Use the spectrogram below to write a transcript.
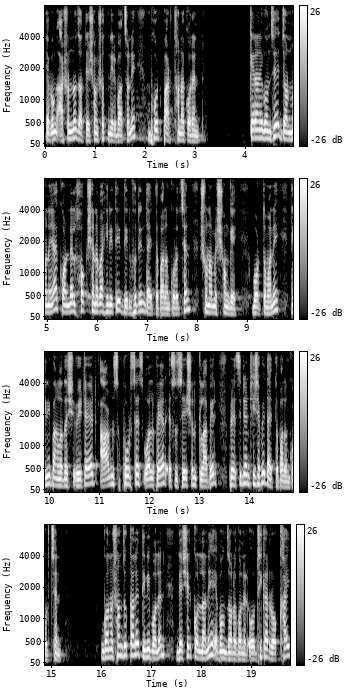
এবং আসন্ন জাতীয় সংসদ নির্বাচনে ভোট প্রার্থনা করেন। কেরানীগঞ্জে জন্ম নেয়া কর্নেল হক সেনাবাহিনীতে দীর্ঘদিন দায়িত্ব পালন করেছেন সুনামের সঙ্গে। বর্তমানে তিনি Bangladesh retired arms forces welfare association ক্লাবের প্রেসিডেন্ট হিসেবে দায়িত্ব পালন করছেন। গণসংযোগকালে তিনি বলেন, দেশের কল্যাণে এবং জনগণের অধিকার রক্ষায়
